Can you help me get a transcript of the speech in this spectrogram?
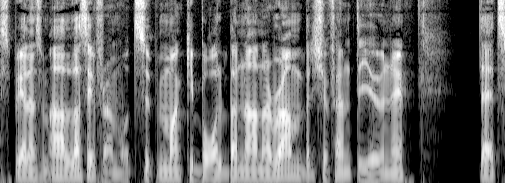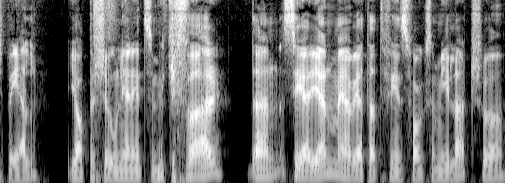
spelen som alla ser fram emot. Super Monkey Ball Banana Rumble 25 juni. Det är ett spel. Jag personligen är inte så mycket för den serien, men jag vet att det finns folk som gillar det, så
